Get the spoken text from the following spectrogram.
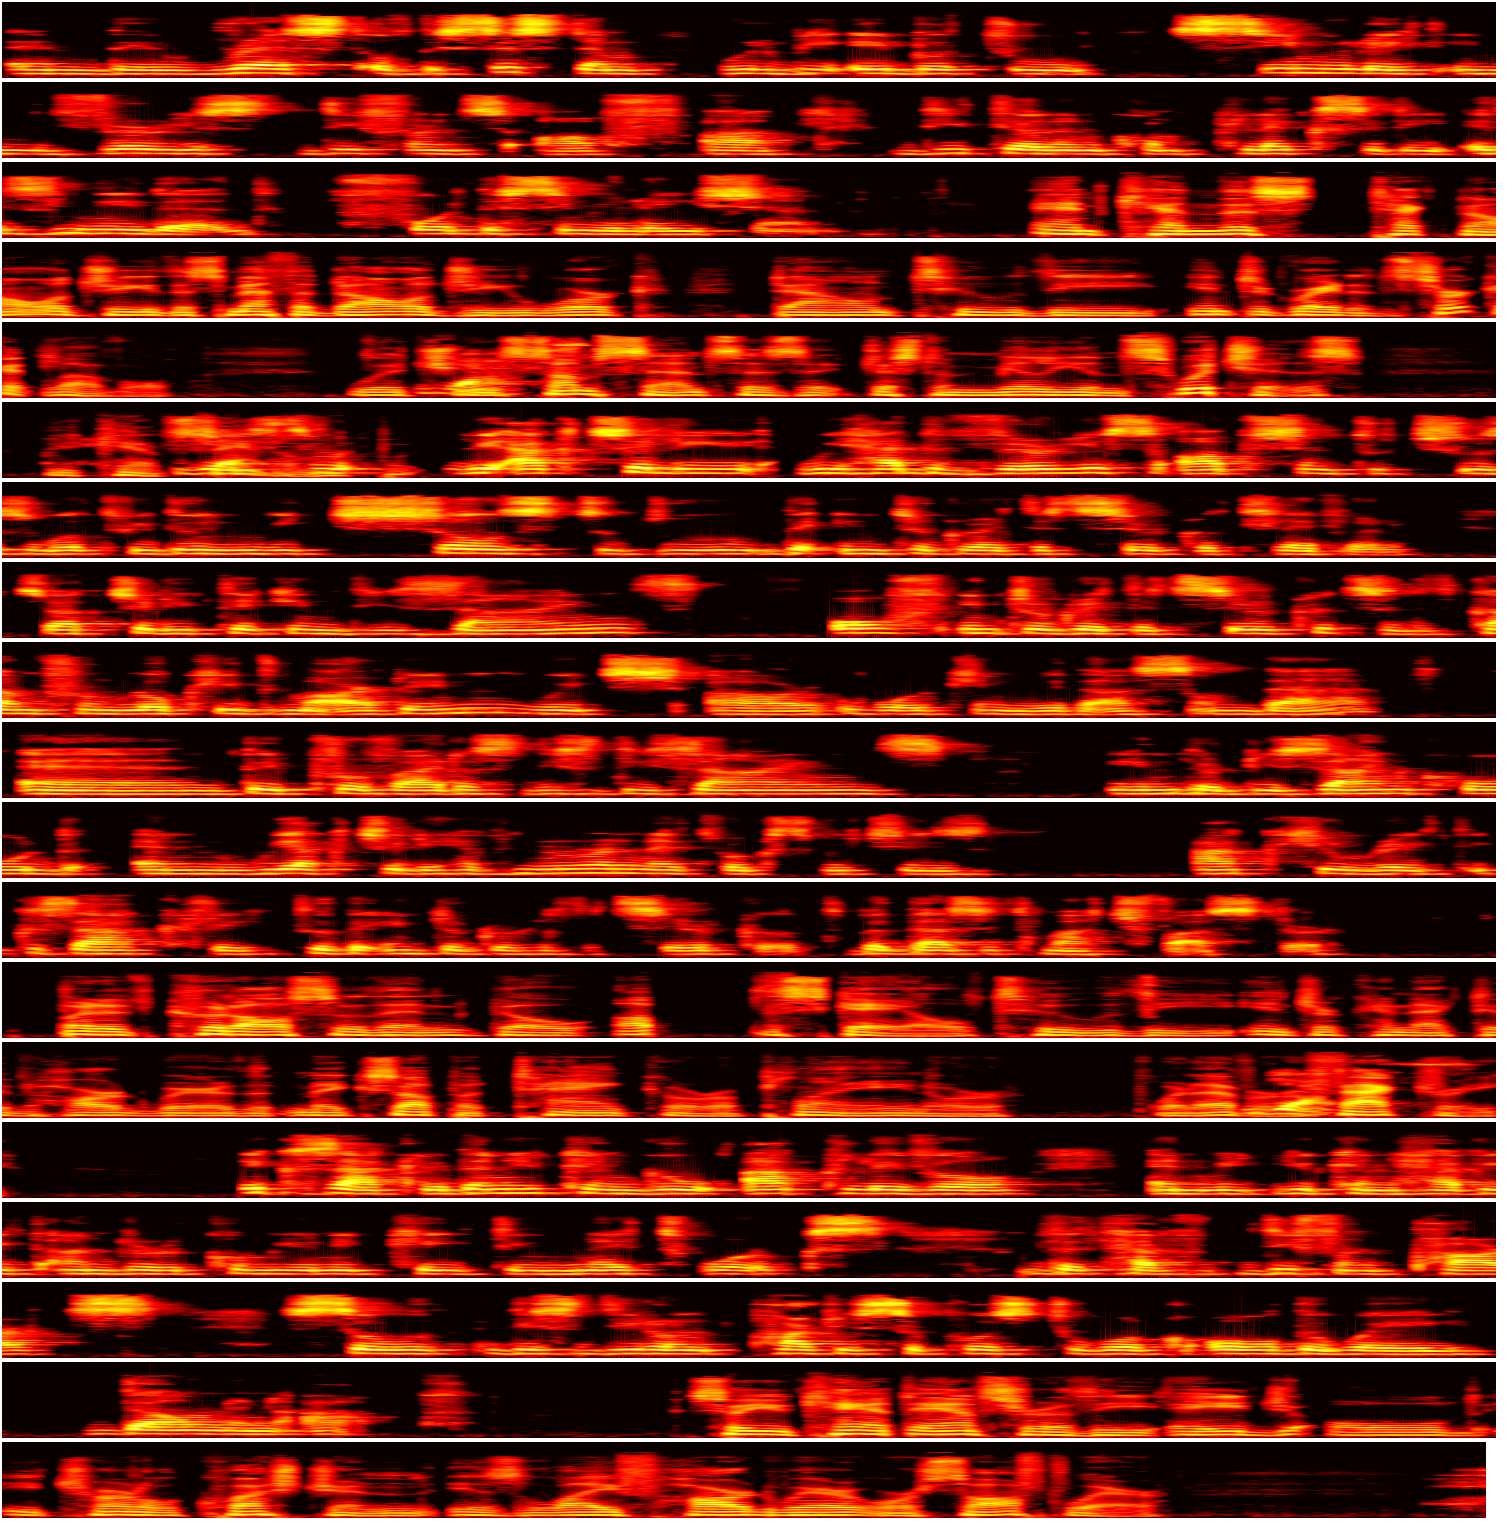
And the rest of the system will be able to simulate in various difference of uh, detail and complexity as needed for the simulation. And can this technology, this methodology, work down to the integrated circuit level, which yes. in some sense is just a million switches you can't see yes, them. Yes, we actually we had various options to choose what we do, and we chose to do the integrated circuit level. So actually taking designs of integrated circuits that come from Lockheed Martin, which are working with us on that, and they provide us these designs in their design code, and we actually have neural networks which is accurate exactly to the integrated circuit, but does it much faster. But it could also then go up the scale to the interconnected hardware that makes up a tank or a plane or whatever, yes. a factory. Exactly. Then you can go up level and you can have it under communicating networks that have different parts. So this different part is supposed to work all the way down and up. So you can't answer the age old eternal question is life hardware or software?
